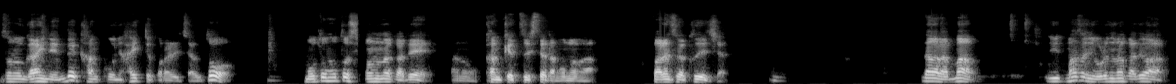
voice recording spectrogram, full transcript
その概念で観光に入ってこられちゃうと、もともと島の中で、あの、完結してたものが、バランスが崩れちゃう。だからまあ、まさに俺の中では、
